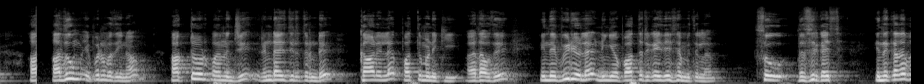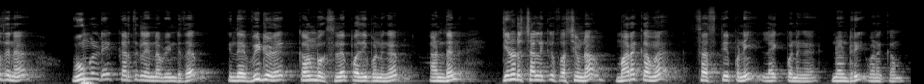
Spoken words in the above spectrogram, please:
அதுவும் எப்படின்னு பார்த்தீங்கன்னா அக்டோபர் பதினஞ்சு ரெண்டாயிரத்தி இருபத்தி ரெண்டு காலையில் பத்து மணிக்கு. அதாவது இந்த வீடியோவில் நீங்கள் பார்த்துருக்க இதே சமயத்தில். ஸோ தசிர் கைஸ் இந்த கதை பற்றின உங்களுடைய கருத்துக்கள் என்ன அப்படின்றத இந்த வீடியோட கமெண்ட் பாக்ஸில் பதிவு பண்ணுங்கள் அண்ட் தென் என்னோட சேனலுக்கு ஃபஸ்ட் டைம்னா மறக்காமல் சப்ஸ்கிரைப் பண்ணி லைக் பண்ணுங்கள் நன்றி வணக்கம்.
